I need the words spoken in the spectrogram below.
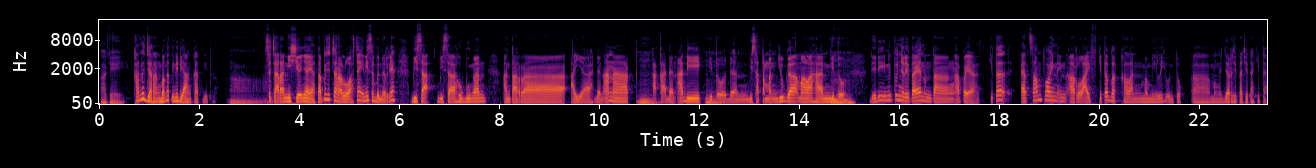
Oke. Karena jarang banget ini diangkat gitu Oh. Secara nisenya ya, tapi secara luasnya ini sebenarnya bisa bisa hubungan antara ayah dan anak, kakak dan adik gitu dan bisa temen juga malahan gitu. Jadi ini tuh nyeritain tentang apa ya? Kita at some point in our life kita bakalan memilih untuk uh, mengejar cita-cita kita.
